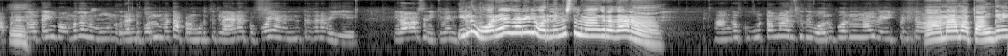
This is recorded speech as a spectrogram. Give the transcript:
அப்புறம் இன்னொரு டைம் போகும்போது அந்த மூணு ரெண்டு பொருள் மட்டும் அப்புறம் கொடுத்துக்கலாம். ஏன்னா இப்போ போய் அங்கே நின்று தானே வையே. இலவசம் நிற்கவே நிற்க இல்லை ஒரே கடையில் ஒரு நிமிஷத்தில் வாங்குறதானோ? ஆமாம் ஆமாம் பங்குனி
